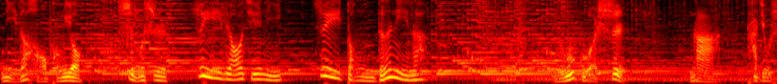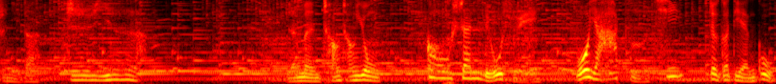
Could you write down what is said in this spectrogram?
你的好朋友是不是？最了解你，最懂得你呢？如果是，那他就是你的知音了。人们常常用“高山流水，伯牙子期”这个典故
